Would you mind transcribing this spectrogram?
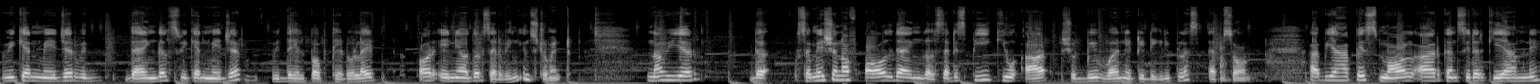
we can measure with the angles we can measure with the help of theodolite or any other serving instrument now here the summation of all the angles that is PQR should be 180 degree plus epsilon small R consider किया हमने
